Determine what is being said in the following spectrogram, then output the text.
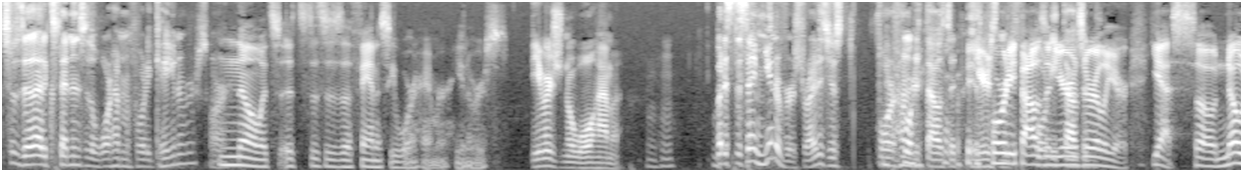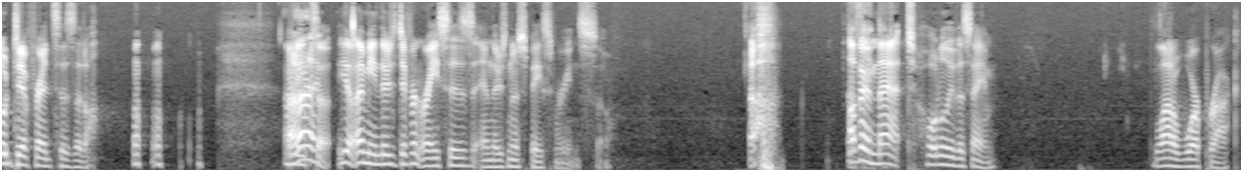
So does that extend into the Warhammer 40k universe? Or? No, it's it's this is a fantasy Warhammer universe. The original Warhammer. Mm-hmm. But it's the same universe, right? It's just 400,000 years. Forty thousand years 40,000 earlier. Yes, so no differences at all. I mean, Alright. so, yeah, I mean, there's different races and there's no space marines. So, Ugh. other than that, totally the same. A lot of warp rock.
